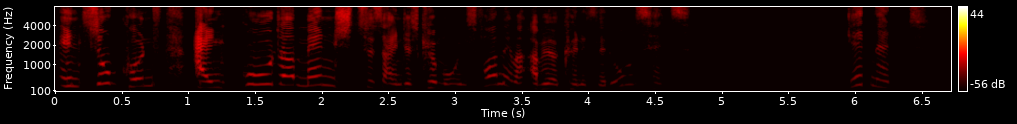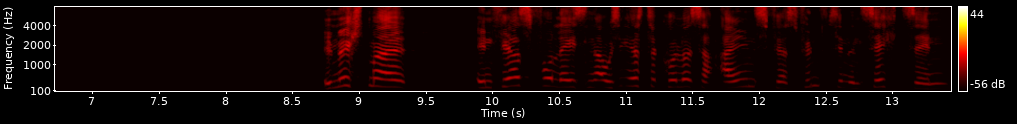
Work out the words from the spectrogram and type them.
in Zukunft ein guter Mensch zu sein. Das können wir uns vornehmen, aber wir können es nicht umsetzen. Geht nicht. Ich möchte mal in Vers vorlesen aus 1. Kolosser 1, Vers 15 und 16.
